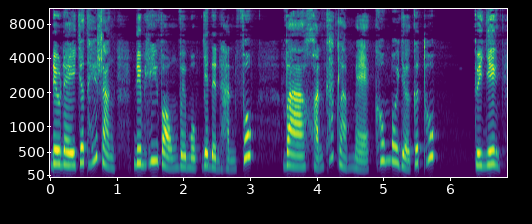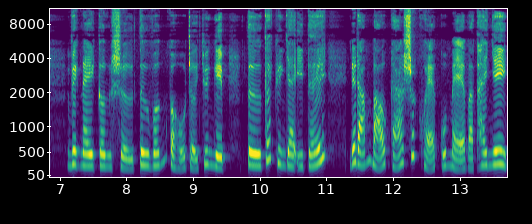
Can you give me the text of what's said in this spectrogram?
Điều này cho thấy rằng niềm hy vọng về một gia đình hạnh phúc và khoảnh khắc làm mẹ không bao giờ kết thúc. Tuy nhiên, việc này cần sự tư vấn và hỗ trợ chuyên nghiệp từ các chuyên gia y tế để đảm bảo cả sức khỏe của mẹ và thai nhi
